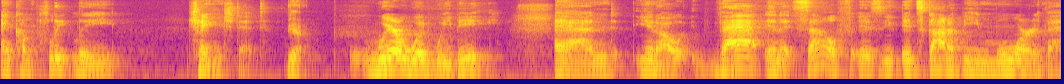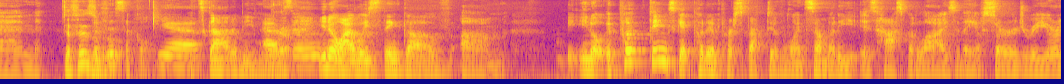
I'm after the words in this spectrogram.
and completely changed it? Yeah. Where would we be? And, you know, that in itself is, it's got to be more than The physical. the physical. Yeah. It's got to be more. Absolutely. You know, I always think of, um, you know, it put things get put in perspective when somebody is hospitalized and they have surgery, or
